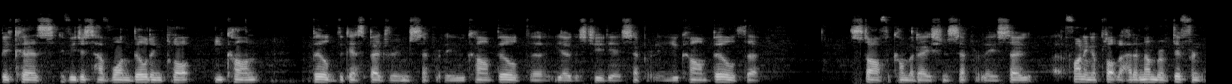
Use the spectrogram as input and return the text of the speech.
because if you just have one building plot, you can't build the guest bedrooms separately. You can't build the yoga studio separately. You can't build the staff accommodation separately. So uh, finding a plot that had a number of different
